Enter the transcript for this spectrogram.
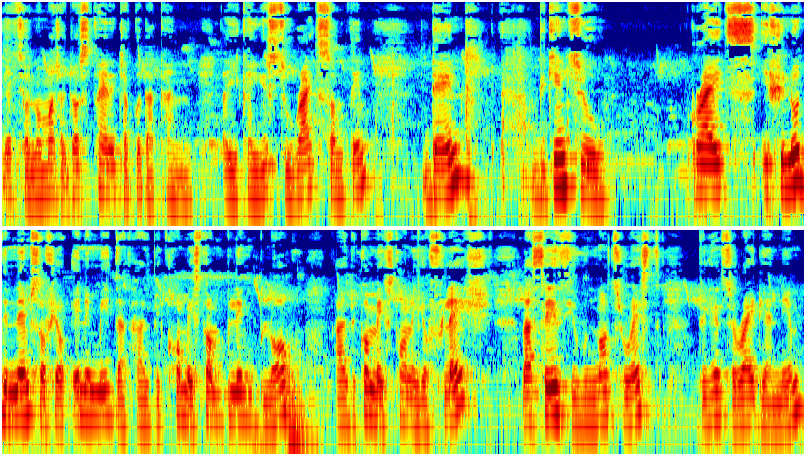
get your normal just tiny charcoal that can that you can use to write something. Then begin to write if you know the names of your enemy that has become a stumbling block has become a stone in your flesh that says you will not rest begin to write their name.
